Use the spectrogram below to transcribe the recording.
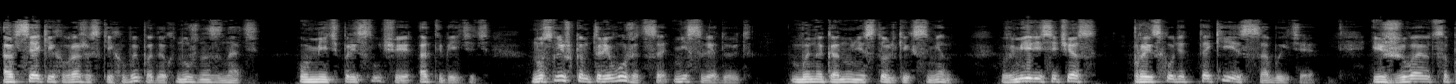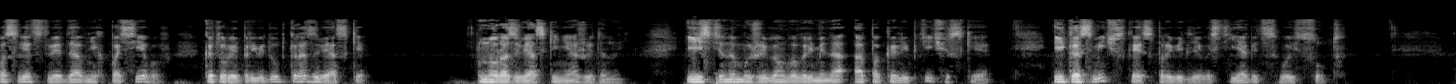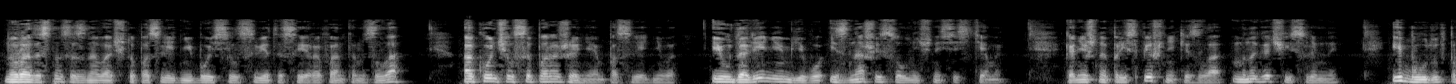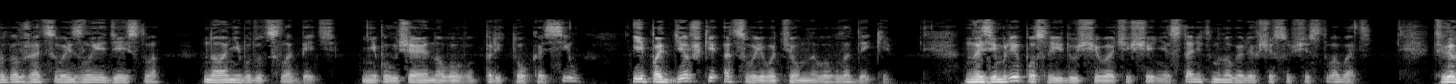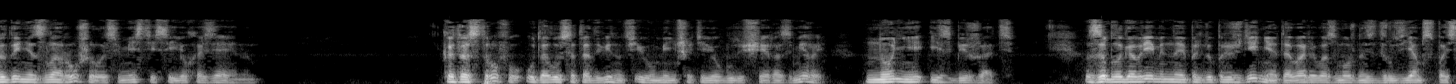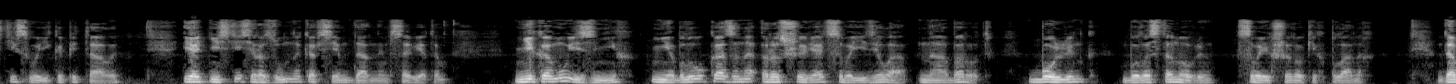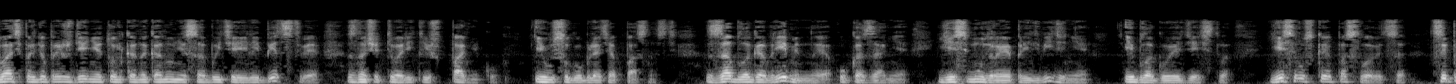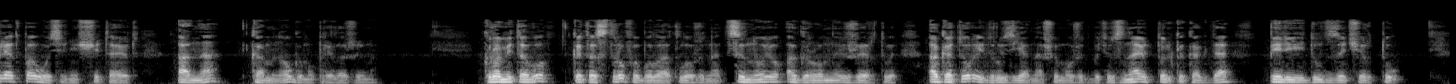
О всяких вражеских выпадах нужно знать, уметь при случае ответить, но слишком тревожиться не следует. Мы накануне стольких смен. В мире сейчас происходят такие события, изживаются последствия давних посевов, которые приведут к развязке но развязки неожиданной. Истинно мы живем во времена апокалиптические, и космическая справедливость явит свой суд. Но радостно сознавать, что последний бой сил света с Иерофантом зла окончился поражением последнего и удалением его из нашей Солнечной системы. Конечно, приспешники зла многочисленны и будут продолжать свои злые действия, но они будут слабеть не получая нового притока сил и поддержки от своего темного владыки. На земле после идущего очищения станет много легче существовать. Твердыня зла рушилась вместе с ее хозяином. Катастрофу удалось отодвинуть и уменьшить ее будущие размеры, но не избежать. Заблаговременное предупреждение давали возможность друзьям спасти свои капиталы и отнестись разумно ко всем данным советам. Никому из них не было указано расширять свои дела, наоборот. Боллинг был остановлен в своих широких планах. Давать предупреждение только накануне события или бедствия значит творить лишь панику и усугублять опасность. Заблаговременное указание есть мудрое предвидение и благое действо. Есть русская пословица «цыплят по осени считают», она ко многому приложима. Кроме того, катастрофа была отложена ценою огромной жертвы, о которой друзья наши, может быть, узнают только когда перейдут за черту.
